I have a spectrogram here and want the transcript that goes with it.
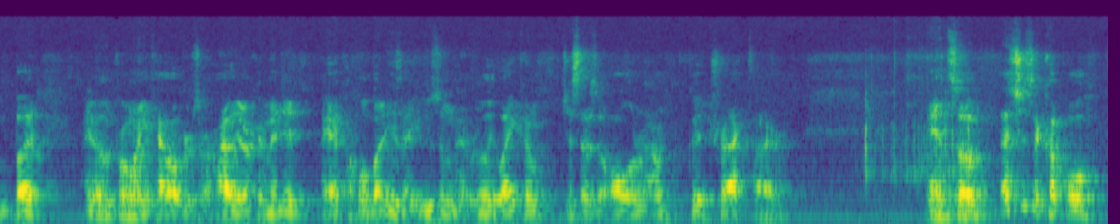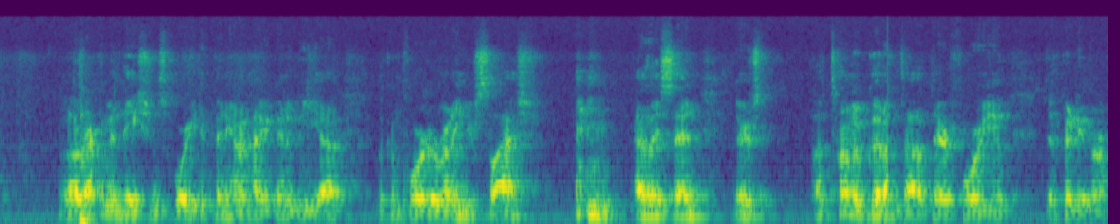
but I know the Proline Calibers are highly recommended. I got a couple of buddies that use them that really like them, just as an all-around good track tire. And so that's just a couple uh, recommendations for you depending on how you're going to be uh, looking forward to running your slash. As I said, there's a ton of good options out there for you depending on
